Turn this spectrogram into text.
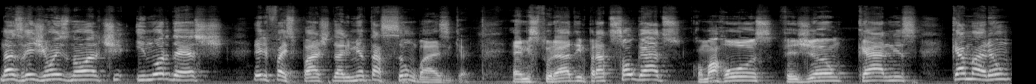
nas regiões Norte e Nordeste ele faz parte da alimentação básica. É misturado em pratos salgados, como arroz, feijão, carnes, camarão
